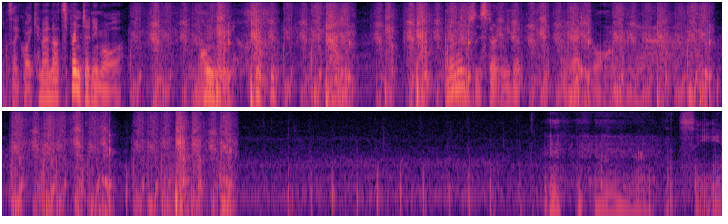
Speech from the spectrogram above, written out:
It's like, why can I not sprint anymore? I'm hungry. and I'm actually starting to get the actual hungry. Let's see.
